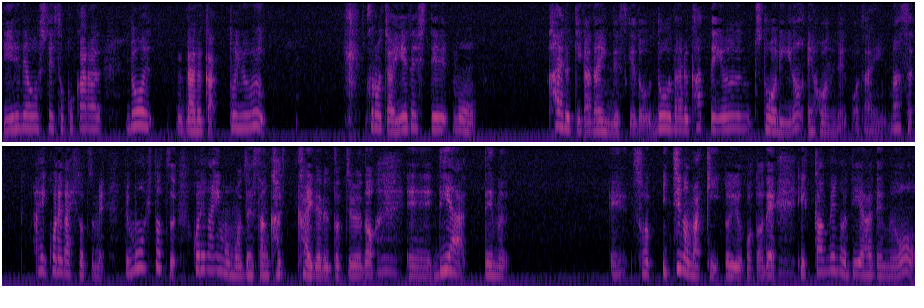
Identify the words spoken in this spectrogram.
家出をしてそこからどうなるかというクロちゃん家出してもう帰る気がないんですけどどうなるかっていうストーリーの絵本でございます。はい、これが1つ目。で、もう1つ、これが今も絶賛書いてる途中の、えー、ディアデム、えー、その1の巻ということで、1巻目のディアデムを、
